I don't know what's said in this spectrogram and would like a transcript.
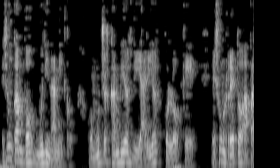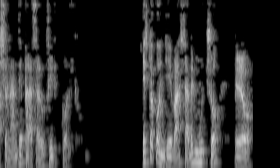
Es un campo muy dinámico, con muchos cambios diarios, con lo que es un reto apasionante para traducir código. Esto conlleva saber mucho, pero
